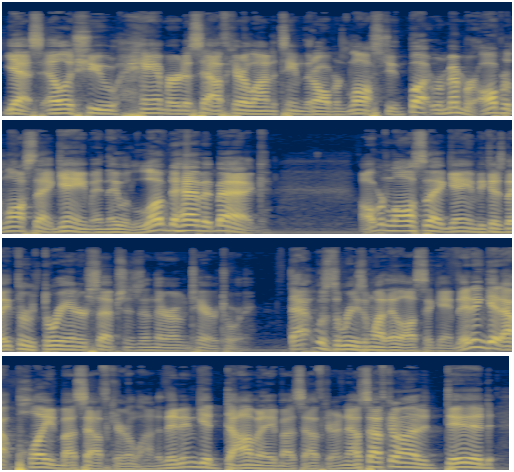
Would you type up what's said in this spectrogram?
yes, LSU hammered a South Carolina team that Auburn lost to. But remember, Auburn lost that game, and they would love to have it back. Auburn lost that game because they threw three interceptions in their own territory. That was the reason why they lost the game. They didn't get outplayed by South Carolina. They didn't get dominated by South Carolina. Now, South Carolina did –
